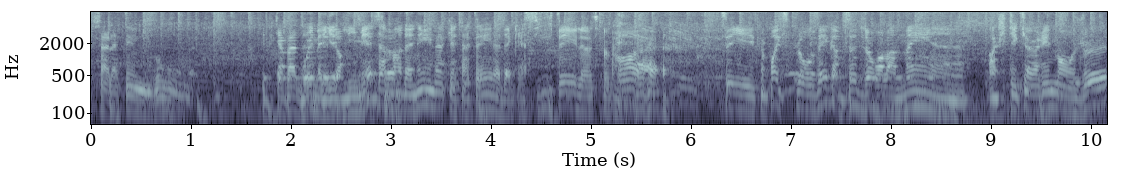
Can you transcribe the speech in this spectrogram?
ça atteint un niveau. Capable de Oui, mais il y a une limite à un moment donné là, que t'atteins là, d'agressivité. Là. Tu peux pas. euh, tu tu peux pas exploser comme ça du jour au lendemain. euh, Ah, je suis écœuré de mon jeu.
